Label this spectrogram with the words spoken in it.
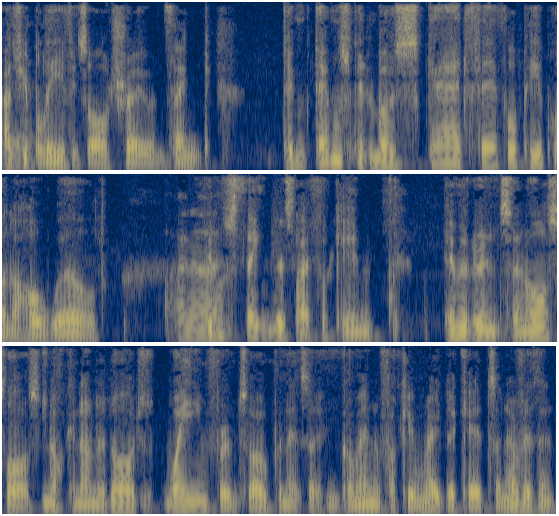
actually Yeah. believe it's all true and think, they, they must be the most scared, fearful people in the whole world. I know. They must think there's like fucking immigrants and all sorts knocking on the door, just waiting for him to open it so they can come in and fucking rape the kids and everything.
